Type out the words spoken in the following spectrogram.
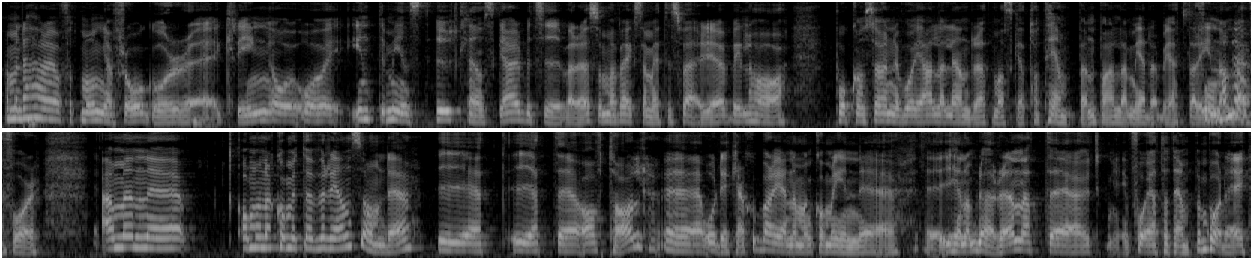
Ja, men det här har jag fått många frågor eh, kring och, och, inte minst utländska arbetsgivare som har verksamhet i Sverige vill ha på koncernnivå i alla länder att man ska ta tempen på alla medarbetare får innan de får... Ja, men, eh, om man har kommit överens om det i ett, i ett eh, avtal, eh, och det kanske bara är när man kommer in eh, genom dörren, att får jag ta tempen på dig?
